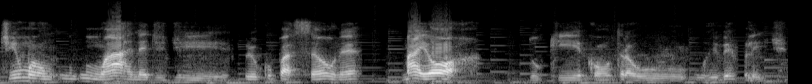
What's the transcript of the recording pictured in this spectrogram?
tinha uma, um, ar né, de, de preocupação né, maior do que contra o, o River Plate.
